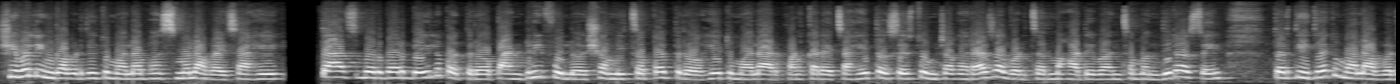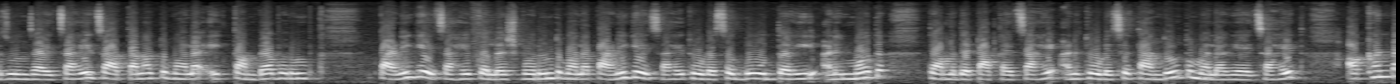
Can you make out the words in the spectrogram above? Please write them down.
शिवलिंगावरती तुम्हाला भस्म लावायचं आहे. त्याचबरोबर बेलपत्र पांढरी फुलं शमीचं पत्र हे तुम्हाला अर्पण करायचं आहे. तसेच तुमच्या घराजवळ जर महादेवांचं मंदिर असेल तर तिथे तुम्हाला आवर्जून जायचं आहे. जाताना तुम्हाला एक तांब्या भरून पाणी घ्यायचं आहे कलश भरून तुम्हाला पाणी घ्यायचं आहे थोडंसं दूध दही आणि मध त्यामध्ये टाकायचं आहे आणि थोडेसे तांदूळ तुम्हाला घ्यायचे आहेत. अखंड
